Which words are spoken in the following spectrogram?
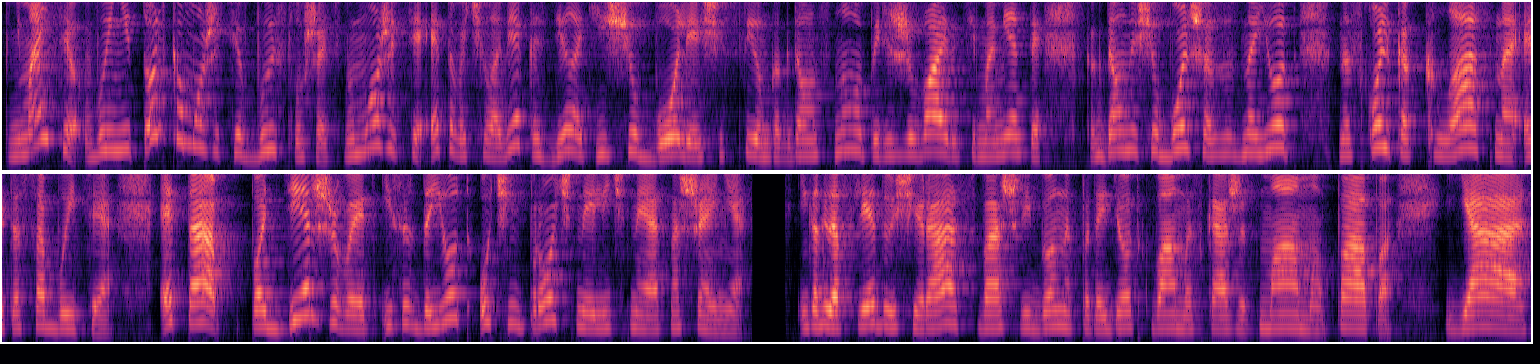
Понимаете, вы не только можете выслушать, вы можете этого человека сделать еще более счастливым, когда он снова переживает эти моменты, когда он еще больше осознает, насколько классно это событие. Это поддерживает и создает очень прочные личные отношения. И когда в следующий раз ваш ребенок подойдет к вам и скажет, мама, папа, я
